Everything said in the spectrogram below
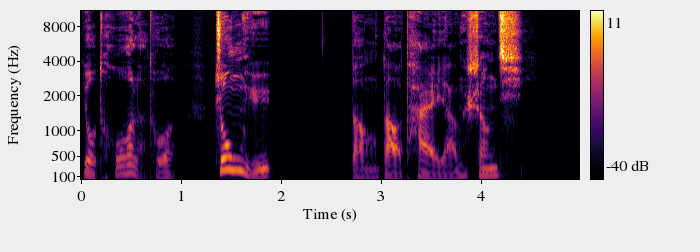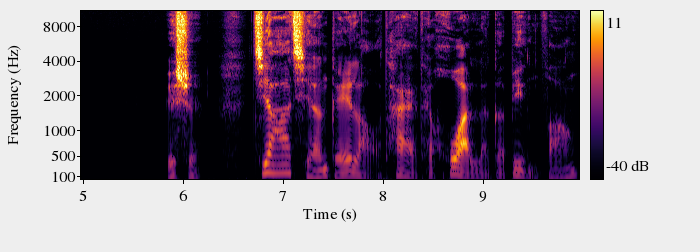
又拖了拖，终于等到太阳升起。于是，加钱给老太太换了个病房。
